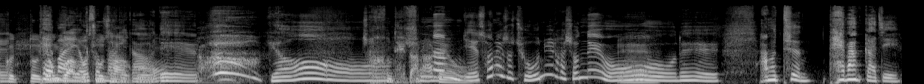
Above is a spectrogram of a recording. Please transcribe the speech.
예. 그것도 대만의 여섯 마리가. 조사하고. 네. 야. 참 대단하네요. 충남 예산에서 좋은 일 하셨네요. 네. 아무튼 대만까지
